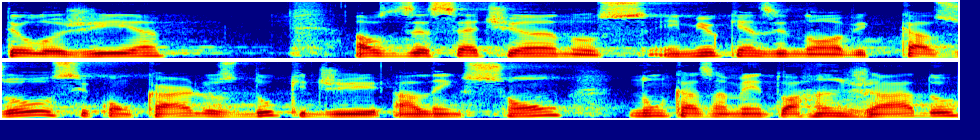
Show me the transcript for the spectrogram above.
teologia. Aos 17 anos, em 1509, casou-se com Carlos, duque de Alençon, num casamento arranjado.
